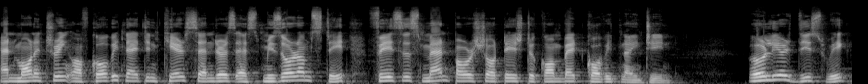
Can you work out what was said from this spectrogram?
and monitoring of COVID-19 care centers as Mizoram state faces manpower shortage to combat COVID-19. Earlier this week,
